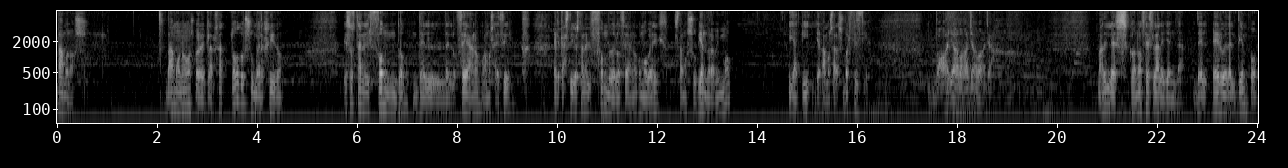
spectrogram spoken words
Vámonos. Vámonos, porque claro, está todo sumergido. Eso está en el fondo del, del océano, vamos a decir. El castillo está en el fondo del océano, como veis. Estamos subiendo ahora mismo. Y aquí llegamos a la superficie. Vaya, vaya, vaya. Madriles, ¿conoces la leyenda del héroe del tiempo?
